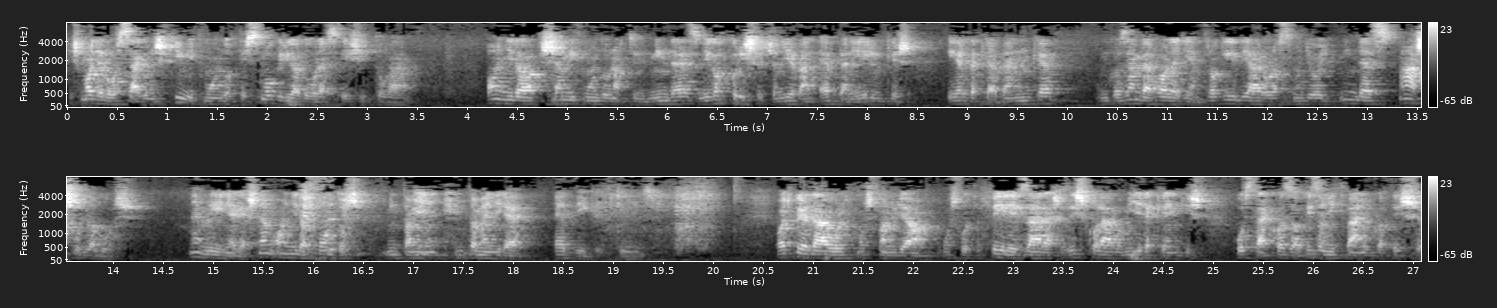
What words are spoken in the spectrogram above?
és Magyarországon is ki mit mondott, és smogriadó lesz, és így tovább. annyira semmit mondónak tűnik mindez, még akkor is, hogyha nyilván ebben élünk és érdekel bennünket, amikor az ember hall egy ilyen tragédiáról, azt mondja, hogy mindez másodlagos, nem lényeges, nem annyira fontos, mint, ami, mint amennyire eddig tűnt. Vagy például most van ugye, most volt a fél év zárás az iskolában, mi gyerekeink is hozták haza a bizonyítványokat, és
